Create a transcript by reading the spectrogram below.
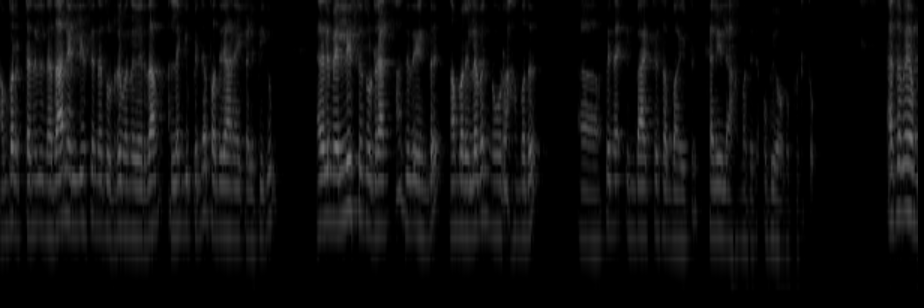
number ടെന്നിൽ നദാൻ എല്ലീസ് എന്നെ തുടരുമെന്ന് കരുതാം അല്ലെങ്കിൽ പിന്നെ പതിരാനെ കളിപ്പിക്കും. ഏതായാലും എല്ലീസ് തുടരാൻ സാധ്യതയുണ്ട്. നമ്പർ ഇലവൻ നൂർ അഹമ്മദ് പിന്നെ ഇമ്പാക്റ്റ് സബായിട്ട് ഖലീൽ അഹമ്മദിനെ ഉപയോഗപ്പെടുത്തും. അതേസമയം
